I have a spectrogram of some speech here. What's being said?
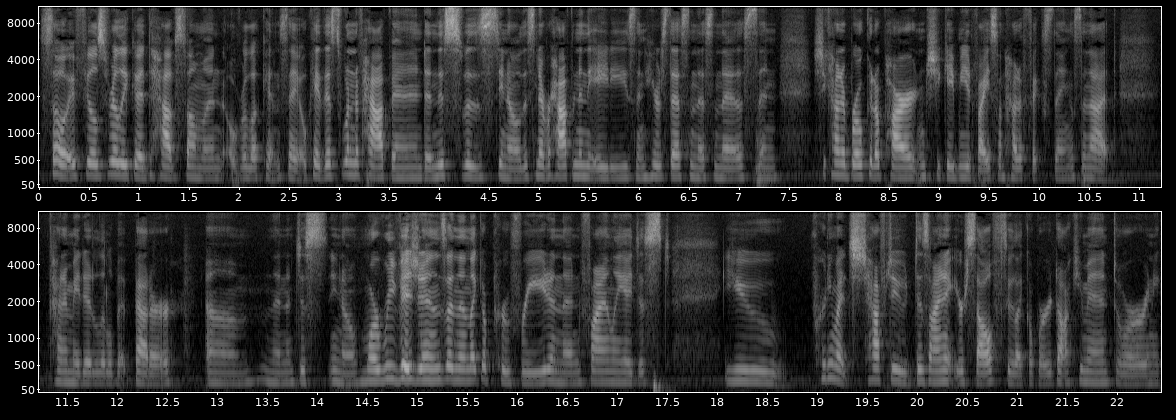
So it feels really good to have someone overlook it and say, okay, this wouldn't have happened, and this was, you know, this never happened in the 80s, and here's this and this and this. And she kind of broke it apart, and she gave me advice on how to fix things, and that kind of made it a little bit better. Um, and then just, you know, more revisions, and then like a proofread, and then finally I just, you pretty much have to design it yourself through like a Word document or any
